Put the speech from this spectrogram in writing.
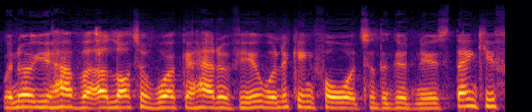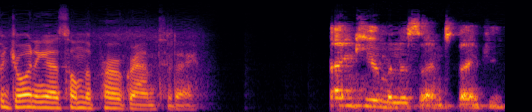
We know you have a lot of work ahead of you. We're looking forward to the good news. Thank you for joining us on the program today. Thank you, Millicent. Thank you.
